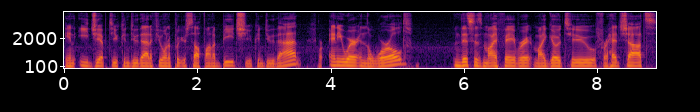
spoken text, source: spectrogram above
in Egypt, you can do that. If you want to put yourself on a beach, you can do that. Or anywhere in the world. This is my favorite, my go-to for headshots.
